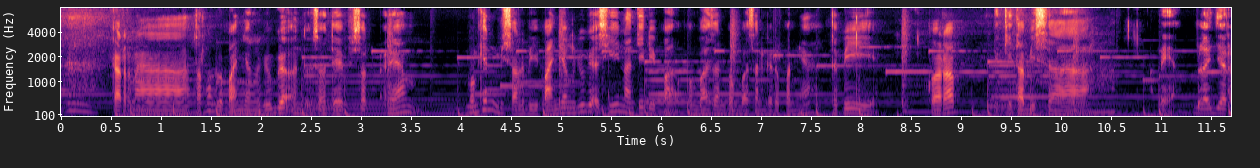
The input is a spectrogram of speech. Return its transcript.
Karena terlalu panjang juga untuk satu episode ya. Mungkin bisa lebih panjang juga sih nanti di pembahasan-pembahasan ke depannya. Tapi aku harap kita bisa apa ya belajar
